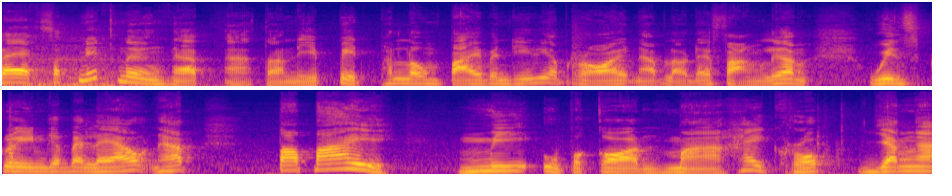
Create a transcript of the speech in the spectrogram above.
แรก ๆ สักนิดนึงนะครับอะตอนนี้ปิดพัดลมไปเป็นที่เรียบร้อยนะครับ เราได้ฟังเรื่องวินสกรีนกันไปแล้วนะครับ ต่อไปมีอุปกรณ์มาให้ครบยังไง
